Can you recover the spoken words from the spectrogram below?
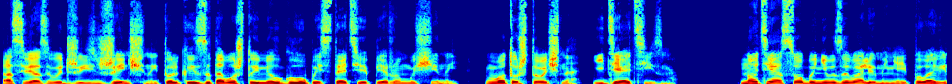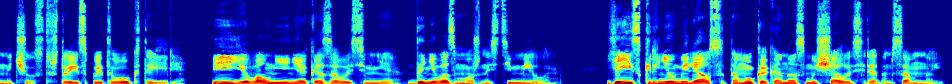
А связывать жизнь с женщиной только из-за того, что имел глупость стать ее первым мужчиной? Вот уж точно, идиотизм. Но те особо не вызывали у меня и половины чувств, что я испытывал к Тейре. И ее волнение оказалось мне до невозможности милым. Я искренне умилялся тому, как она смущалась рядом со мной.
